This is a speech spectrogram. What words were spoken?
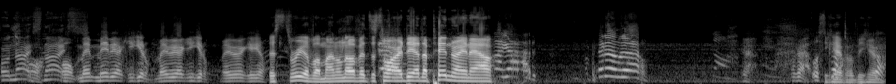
oh nice, Oh, nice. oh, may- maybe I can get him. Maybe I can get him. Maybe I can get him. There's three of them. I don't know if it's a smart idea to pin right now. Oh my god! I'm pinning him now! Okay, okay, let's Be go. careful, be careful.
